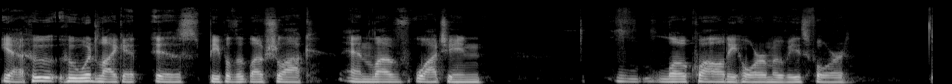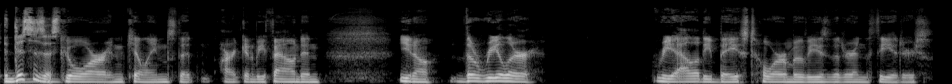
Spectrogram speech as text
Yeah. Who, who would like it is people that love schlock and love watching low quality horror movies for This is a gore and killings that aren't going to be found in, you know, the realer reality based horror movies that are in the theaters.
